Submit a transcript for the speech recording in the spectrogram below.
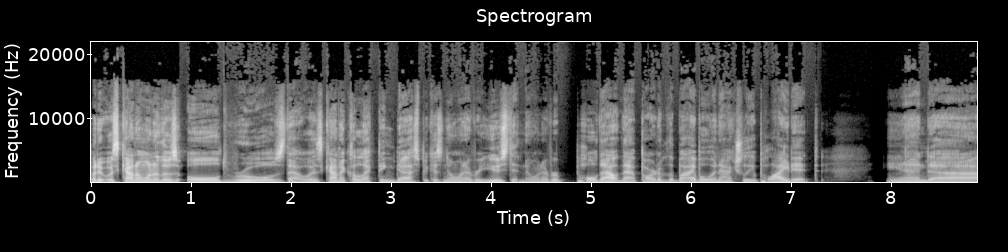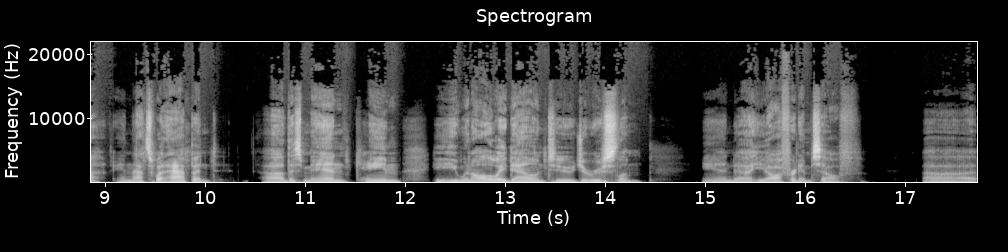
but it was kind of one of those old rules that was kind of collecting dust because no one ever used it. No one ever pulled out that part of the Bible and actually applied it. And uh, and that's what happened. Uh, this man came. He he went all the way down to Jerusalem, and uh, he offered himself, uh,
